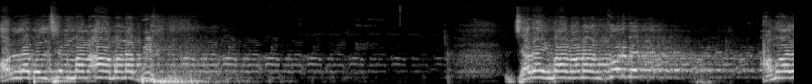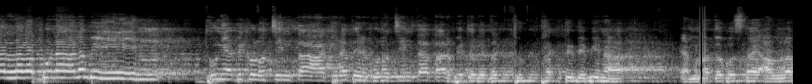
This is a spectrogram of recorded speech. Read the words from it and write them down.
আল্লাহ বলছেন মান আমানা বিল যারা ইমান অনয়ন করবে আমার আল্লাহ রাব্বুল আলামিন দুনিয়াবি কোনো চিন্তা আখিরাতের কোনো চিন্তা তার ভেতরে থাক- থাকতে দেবে না এমন অবস্থায় আল্লাহ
